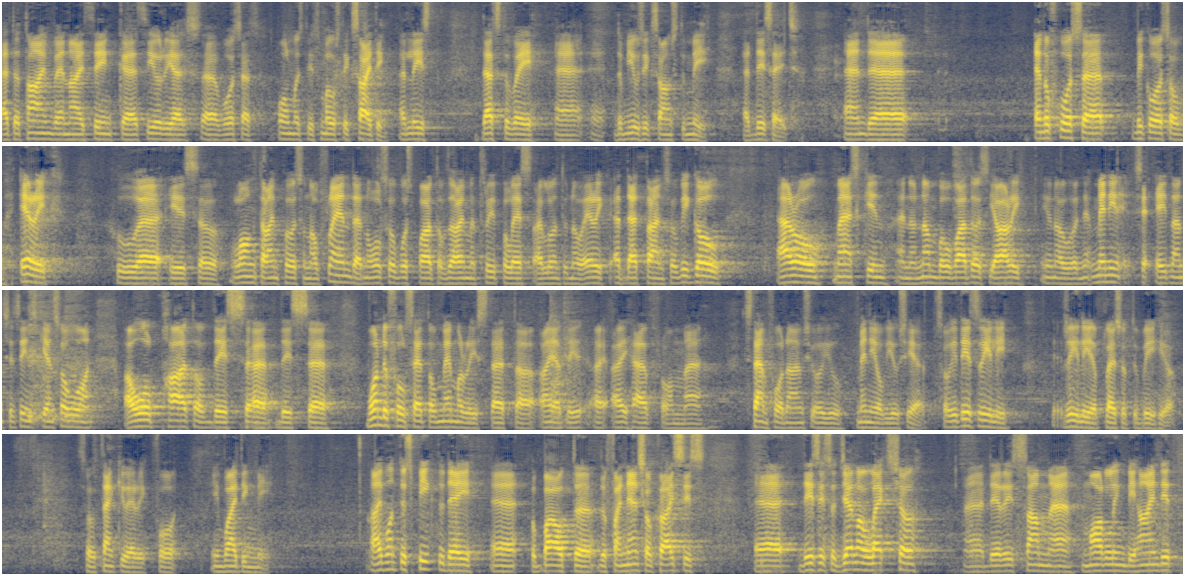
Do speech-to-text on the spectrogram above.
at the time when I think uh, theory as, uh, was at almost its most exciting. At least that's the way uh, uh, the music sounds to me at this age. And, uh, and of course, because of Eric, who uh, is a long-time personal friend and also was part of the IMSSS. I learned to know Eric at that time. So we go Arrow, Maskin, and a number of others, Yari, you know, many, Eytan Sheshinski and so on, are all part of this, uh, this uh, wonderful set of memories that uh, I, at least, I, I have from uh, Stanford. I'm sure you, many of you share. So it is really, really a pleasure to be here. So thank you, Eric, for inviting me. I want to speak today uh, about the financial crisis. Uh, this is a general lecture. Uh, there is some uh, modeling behind it,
